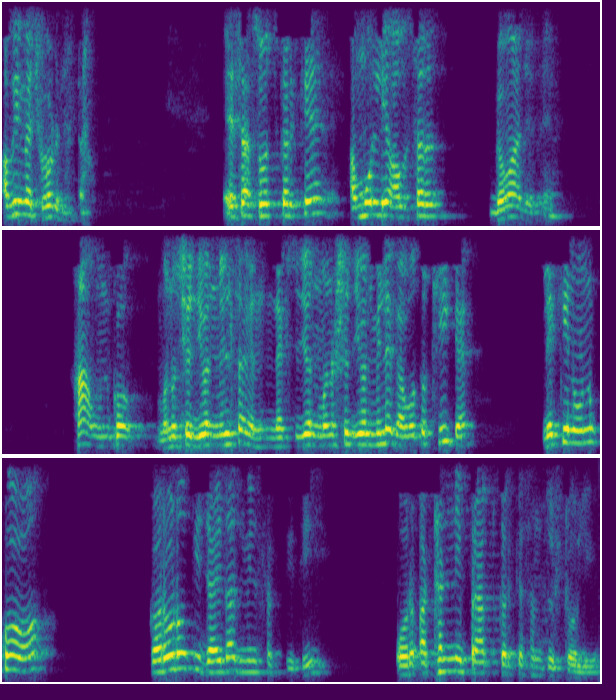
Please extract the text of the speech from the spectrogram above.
अभी मैं छोड़ देता हूँ। ऐसा सोच करके अमूल्य अवसर गंवा देते हैं। हाँ उनको मनुष्य जीवन मिल सके नेक्स्ट जीवन मनुष्य जीवन मिलेगा, वो तो ठीक है। लेकिन उनको करोड़ों की जायदाद मिल सकती थी और अठन्नी प्राप्त करके संतुष्ट हो लिए।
